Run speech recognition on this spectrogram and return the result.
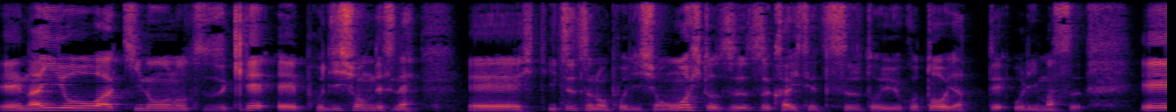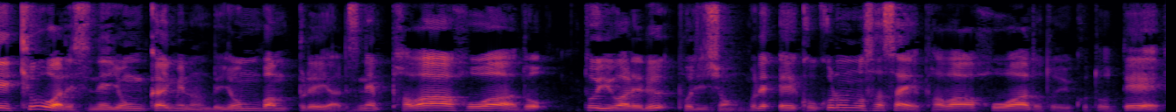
えー内容は昨日の続きで、えーポジションですね、え5つのポジションを1つずつ解説するということをやっております。え今日はですね、4回目なので4番プレイヤーですね、パワーフォワードと言われるポジション。これ、え心の支え、パワーフォワードということで、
